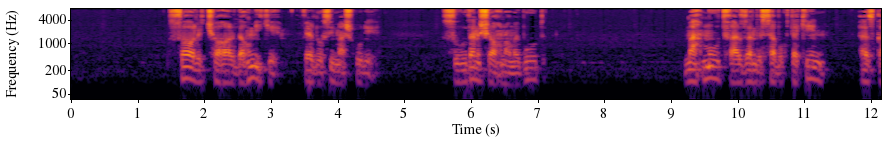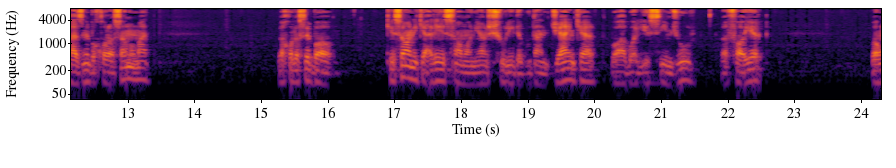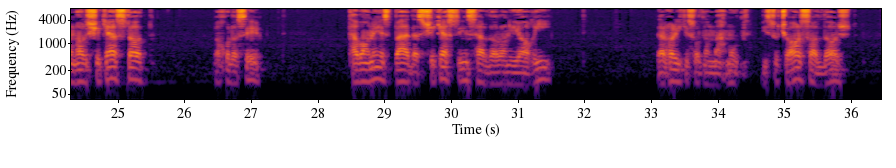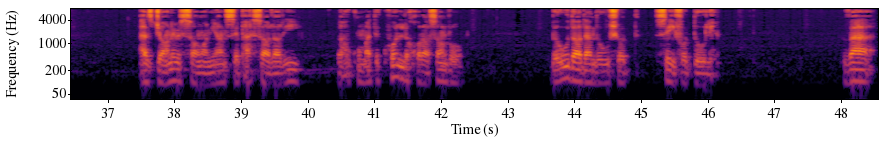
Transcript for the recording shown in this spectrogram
سال چهاردهمی که فردوسی مشغول سرودن شاهنامه بود محمود فرزند سبکتکین از غزنه به خراسان اومد و خلاصه با کسانی که علیه سامانیان شوریده بودند جنگ کرد با ابوالی سیمجور و فایق و اونها رو شکست داد و خلاصه توانست بعد از شکست این سرداران یاقی در حالی که سلطان محمود 24 سال داشت از جانب سامانیان سپه سالاری و حکومت کل خراسان رو به او دادند و او شد سیف و دوله و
